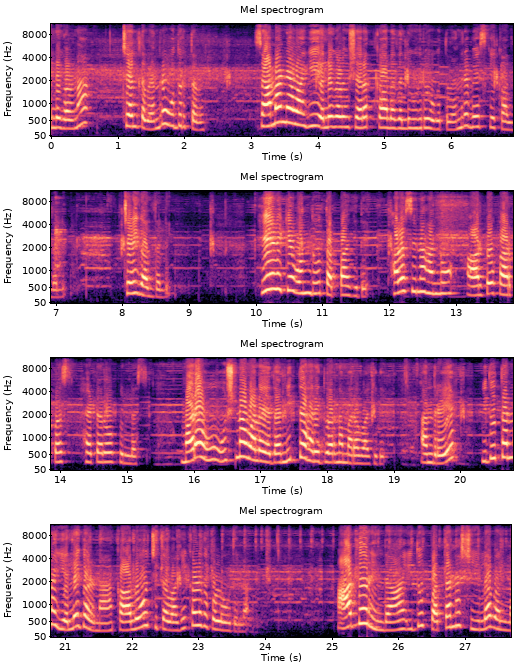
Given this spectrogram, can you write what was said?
ಎಲೆಗಳನ್ನ ಚೆಲ್ತವೆ, ಅಂದರೆ ಉದುರ್ತವೆ. ಸಾಮಾನ್ಯವಾಗಿ ಎಲೆಗಳು ಶರತ್ಕಾಲದಲ್ಲಿ ಉದುರಿ ಹೋಗುತ್ತವೆ, ಅಂದರೆ ಬೇಸಿಗೆ ಕಾಲದಲ್ಲಿ, ಚಳಿಗಾಲದಲ್ಲಿ. ಹೇಳಿಕೆ ಒಂದು ತಪ್ಪಾಗಿದೆ. ಹಲಸಿನ ಹಣ್ಣು, ಆರ್ಟೋಕಾರ್ಪಸ್ ಹೆಟರೋಪಿಲ್ಲಸ್ ಮರವು ಉಷ್ಣವಲಯದ ನಿತ್ಯ ಹರಿದ್ವರ್ಣ ಮರವಾಗಿದೆ. ಅಂದರೆ ಇದು ತನ್ನ ಎಲೆಗಳನ್ನ ಕಾಲೋಚಿತವಾಗಿ ಕಳೆದುಕೊಳ್ಳುವುದಿಲ್ಲ. ಆದ್ದರಿಂದ ಇದು ಪತನಶೀಲವಲ್ಲ.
